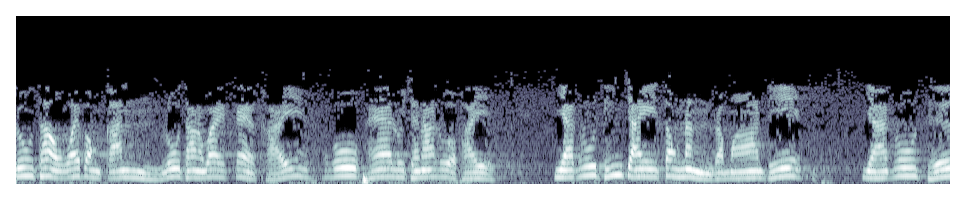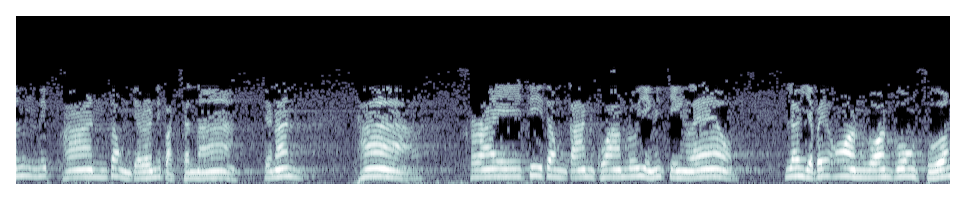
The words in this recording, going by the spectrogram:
รู้เท่าไว้ป้องกัน รู้ทันไว้แก้ไข รู้แพ้รู้ชนะรู้อภัย อยากรู้ถึงใจต้องนั่งสมาธิอยากรู้ถึงนิพพานต้องเจริญนิพพานา ฉะนั้นถ้าใครที่ต้องการความรู้อย่างจริงแล้ว แล้วอย่าไปอ้อนวอนบวงสวง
